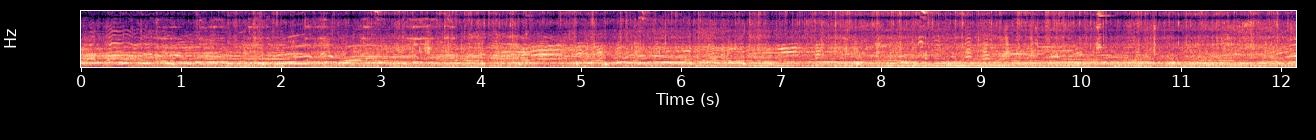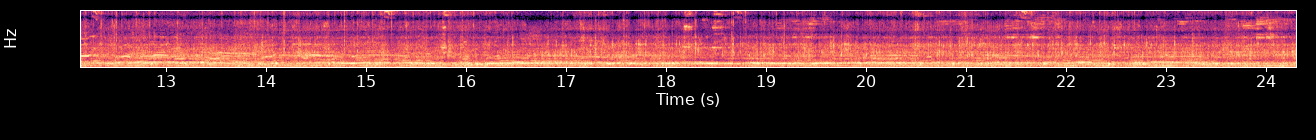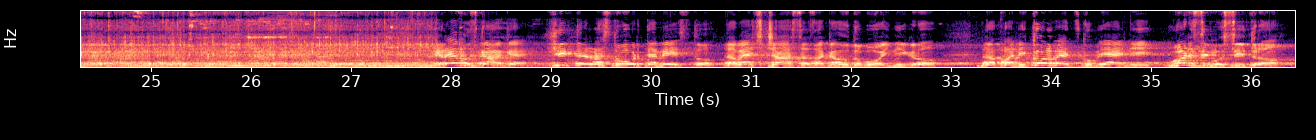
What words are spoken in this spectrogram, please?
raztovorite mesto, da več časa za gaudo bo in igro, da pa nikoli več zgubljeni, vrzimo sidro.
